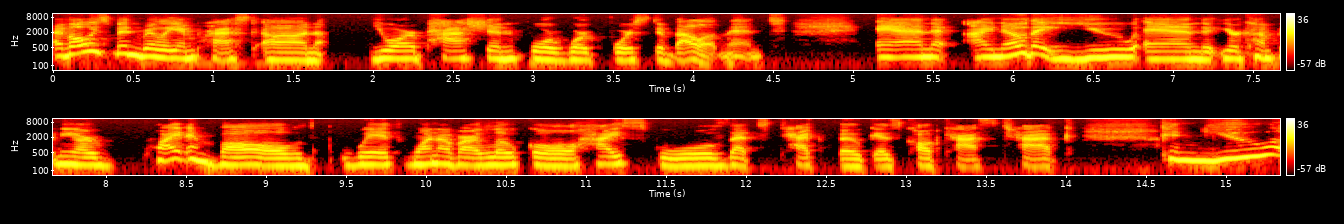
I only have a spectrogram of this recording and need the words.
I've always been really impressed on your passion for workforce development. And I know that you and your company are quite involved with one of our local high schools that's tech focused called Cast Tech. Can you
